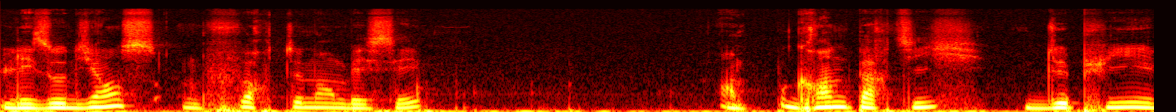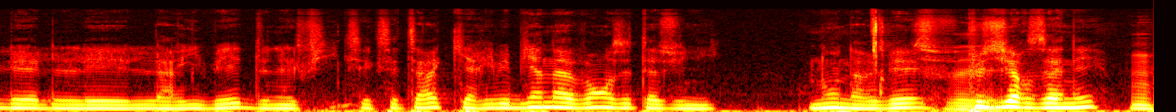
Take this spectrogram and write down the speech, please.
les audiences ont fortement baissé, en grande partie depuis l'arrivée de Netflix, etc., qui arrivait bien avant aux États-Unis. Nous, on arrivait fait- plusieurs années Mhm.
